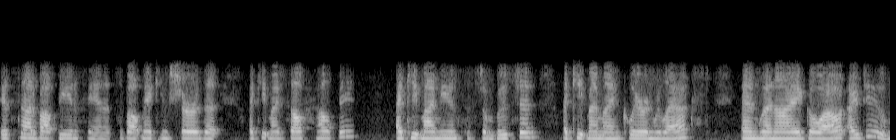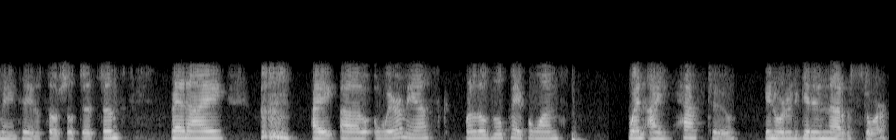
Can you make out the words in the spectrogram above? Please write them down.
it's not about being a fan. It's about making sure that I keep myself healthy, I keep my immune system boosted, I keep my mind clear and relaxed. And when I go out, I do maintain a social distance, and I I uh, wear a mask, one of those little paper ones, when I have to in order to get in and out of a store,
